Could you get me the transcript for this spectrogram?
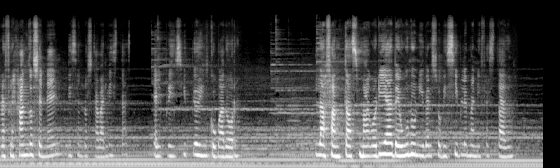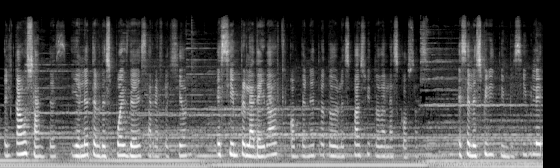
reflejándose en él, dicen los cabalistas, el principio incubador, la fantasmagoría de un universo visible manifestado. El caos antes y el éter después de esa reflexión es siempre la deidad que compenetra todo el espacio y todas las cosas. Es el espíritu invisible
